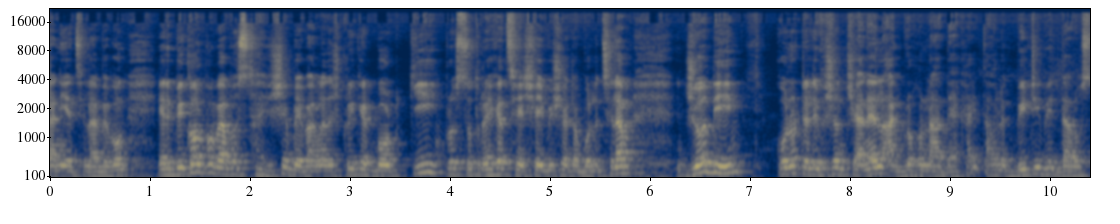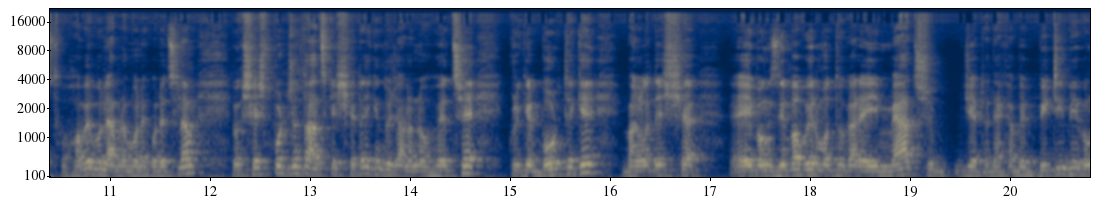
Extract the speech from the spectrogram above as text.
জানিয়েছিলাম এবং এর বিকল্প ব্যবস্থা হিসেবে বাংলাদেশ ক্রিকেট বোর্ড কি প্রস্তুত রেখেছে সেই বিষয়টা বলেছিলাম। যদি কোনো টেলিভিশন চ্যানেল আগ্রহ না দেখায়, তাহলে বিটিভির দ্বারস্থ হবে বলে আমরা মনে করেছিলাম। এবং শেষ পর্যন্ত আজকে সেটাই কিন্তু জানানো হয়েছে ক্রিকেট বোর্ড থেকে। বাংলাদেশ এবং জিম্বাবুয়ের মধ্যকার এই ম্যাচ যেটা দেখাবে বিটিভি এবং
